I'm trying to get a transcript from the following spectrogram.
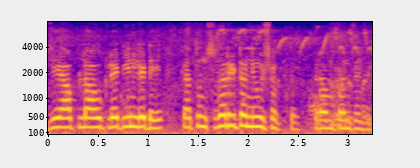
जे आपलं आउटलेट इनलेट आहे त्यातून सुद्धा रिटर्न येऊ शकतं ग्रामपंचायतीत.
